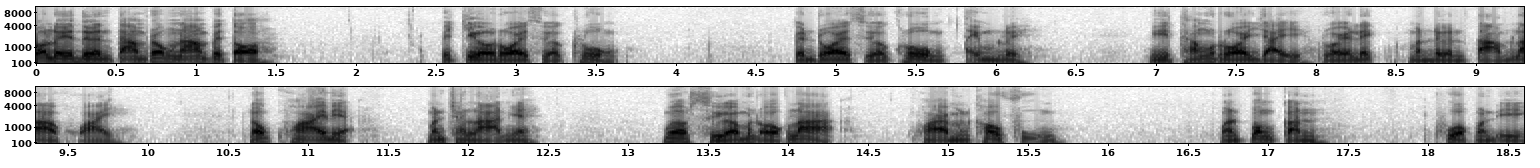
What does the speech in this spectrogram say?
ก็เลยเดินตามร่องน้ำไปต่อ ไปเจอรอยเสือโคร่ง เป็นรอยเสือโคร่งเต็มเลย มีทั้งรอยใหญ่รอยเล็ก มันเดินตามล่าควาย แล้วควายเนี่ยมันฉลาดไง เมื่อเสือมันออกล่า ควายมันเข้าฝูง มันป้องกันพวกมันเอง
